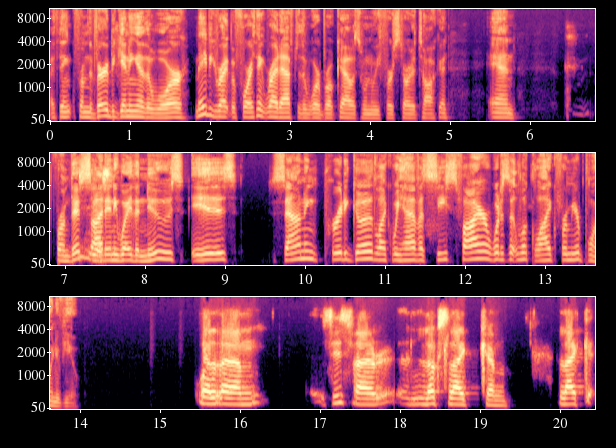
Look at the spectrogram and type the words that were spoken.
I think from the very beginning of the war, maybe right before. I think right after the war broke out was when we first started talking. And from this side, anyway, the news is sounding pretty good. Like we have a ceasefire. What does it look like from your point of view? Well, um, ceasefire looks like um, like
